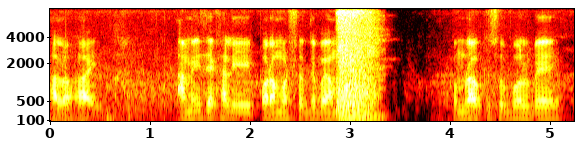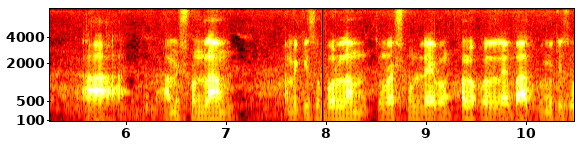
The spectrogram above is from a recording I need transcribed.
ভালো হয়। আমি যে খালি পরামর্শ দেবো এমন তোমরাও কিছু বলবে আমি শুনলাম, আমি কিছু বললাম, তোমরা শুনলে এবং ফলো করলে বা তুমি কিছু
